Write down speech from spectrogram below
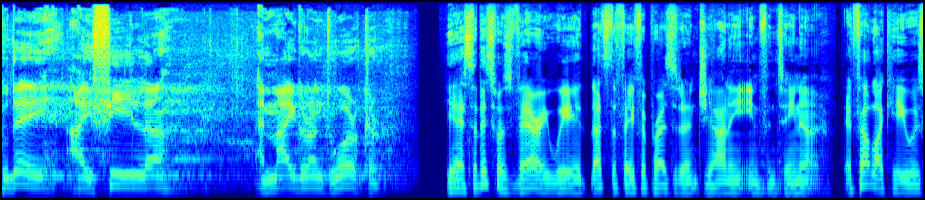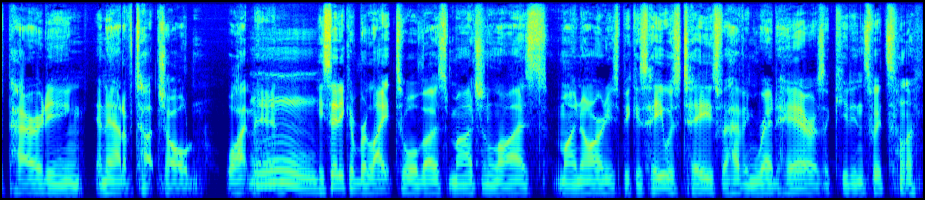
Today, I feel uh, a migrant worker. Yeah, so this was very weird. That's the FIFA president, Gianni Infantino. It felt like he was parodying an out of touch old white man. Mm. He said he could relate to all those marginalised minorities because he was teased for having red hair as a kid in Switzerland.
